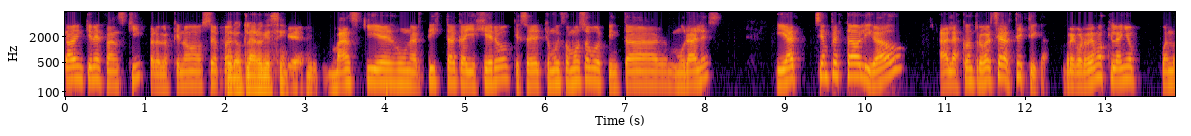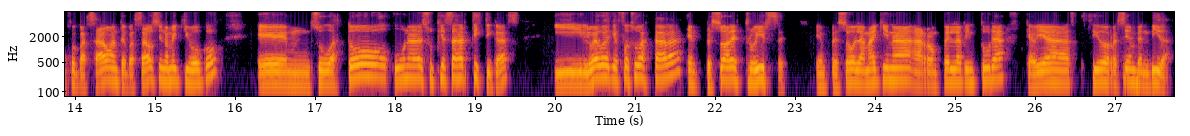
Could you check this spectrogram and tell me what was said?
saben quién es Bansky, para los que no sepan. Pero claro que sí. Eh, Bansky es un artista callejero que se ha hecho muy famoso por pintar murales y ha siempre estado ligado a las controversias artísticas. Recordemos que el año, cuando fue pasado, antepasado, si no me equivoco, em, subastó una de sus piezas artísticas y luego de que fue subastada empezó a destruirse. Empezó la máquina a romper la pintura que había sido recién vendida.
